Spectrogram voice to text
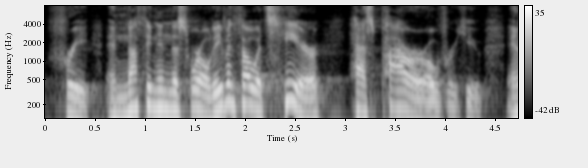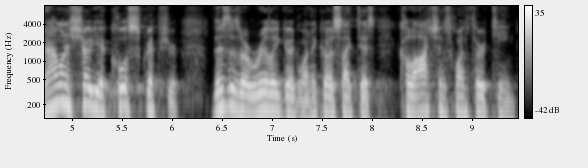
free. And nothing in this world, even though it's here, has power over you. And I want to show you a cool scripture. This is a really good one. It goes like this Colossians 1:13.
